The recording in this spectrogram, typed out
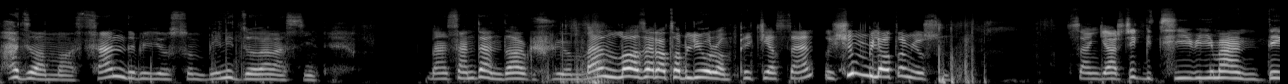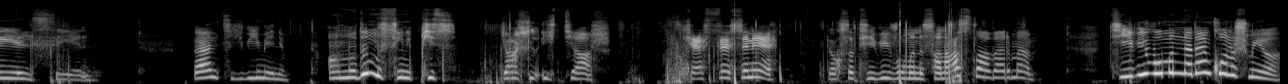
Hadi ama sen de biliyorsun beni dövemezsin. Ben senden daha güçlüyüm. Ben lazer atabiliyorum. Peki ya sen? Işın bile atamıyorsun. Sen gerçek bir TV man değilsin. Ben TV man'im. Anladın mı seni pis? Yaşlı ihtiyar. Kes sesini. Yoksa TV woman'ı sana asla vermem. TV woman neden konuşmuyor?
